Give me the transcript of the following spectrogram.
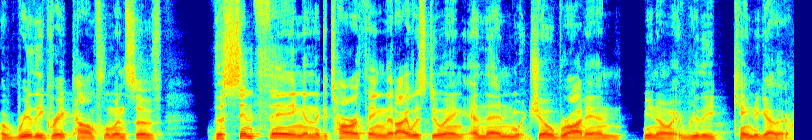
a really great confluence of the synth thing and the guitar thing that I was doing, and then what Joe brought in. You know, it really came together.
